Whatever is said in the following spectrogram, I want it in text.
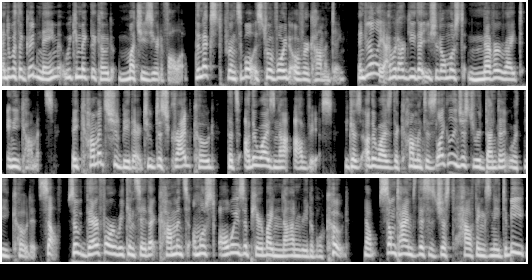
and with a good name, we can make the code much easier to follow. The next principle is to avoid over commenting. And really, I would argue that you should almost never write any comments. A comment should be there to describe code that's otherwise not obvious, because otherwise the comment is likely just redundant with the code itself. So therefore, we can say that comments almost always appear by non-readable code. Now, sometimes this is just how things need to be.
